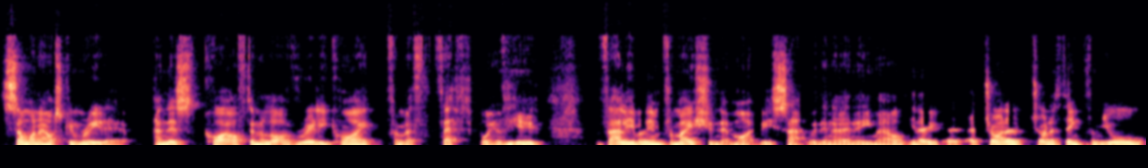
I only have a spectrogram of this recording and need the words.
Someone else can read it, and there's quite often a lot of really quite, from a theft point of view, valuable information that might be sat within an email you know uh, uh, trying to trying to think from your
